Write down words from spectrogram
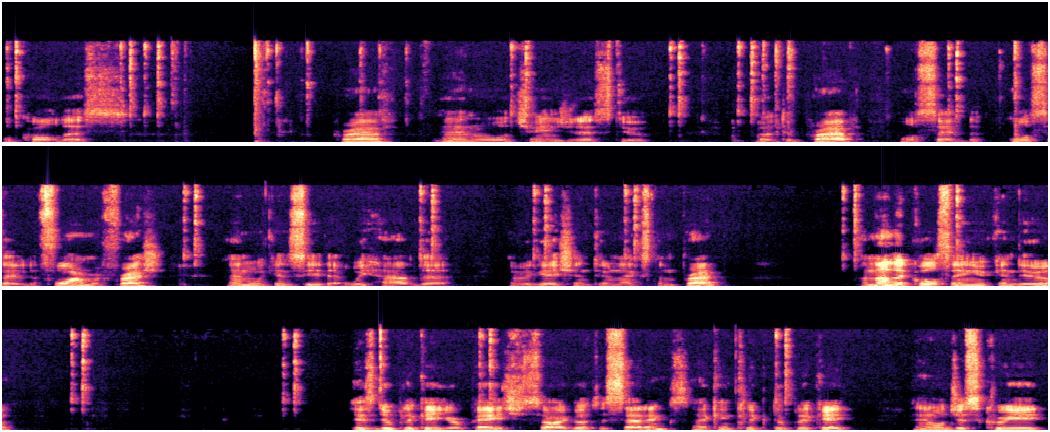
We'll call this prev and we'll change this to go to prev. We'll save the we'll save the form, refresh, and we can see that we have the navigation to next and prev. Another cool thing you can do is duplicate your page. So I go to settings, I can click duplicate and it will just create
